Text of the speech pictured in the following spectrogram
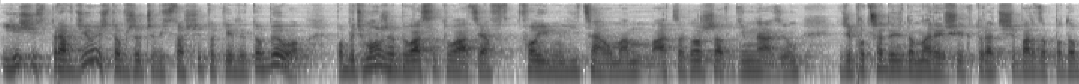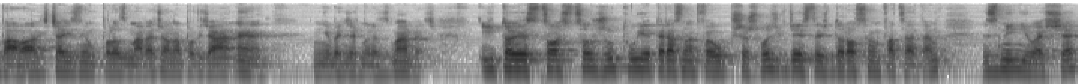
I jeśli sprawdziłeś to w rzeczywistości, to kiedy to było? Bo być może była sytuacja w Twoim liceum, a co gorsza w gimnazjum, gdzie podszedłeś do Marysi, która Ci się bardzo podobała, chciałeś z nią porozmawiać, a ona powiedziała, e, nie będziemy rozmawiać. I to jest coś, co rzutuje teraz na Twoją przyszłość, gdzie jesteś dorosłym facetem, zmieniłeś się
